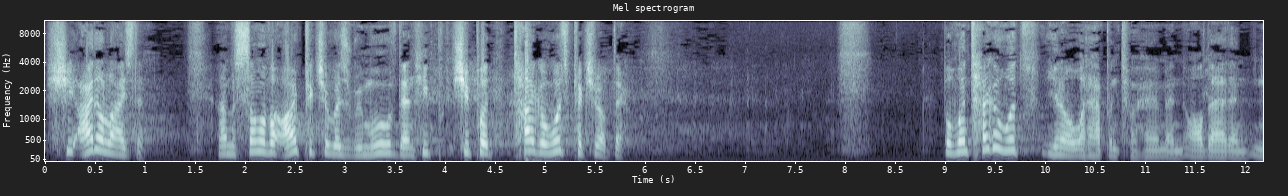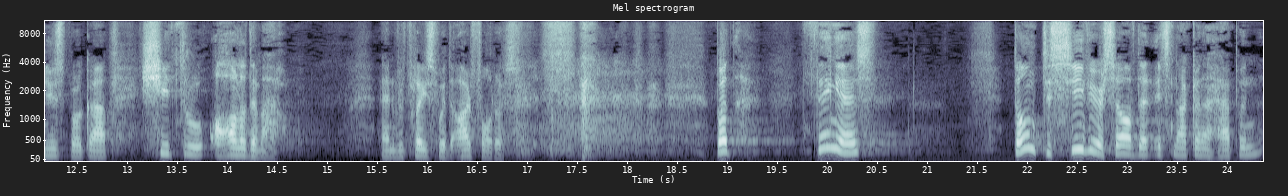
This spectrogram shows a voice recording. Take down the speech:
She idolized him. Um, some of our picture was removed, and he, she put Tiger Woods' picture up there. But when Tiger Woods, you know, what happened to him and all that, and news broke out, she threw all of them out and replaced with our photos. but thing is, don't deceive yourself that it's not going to happen.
